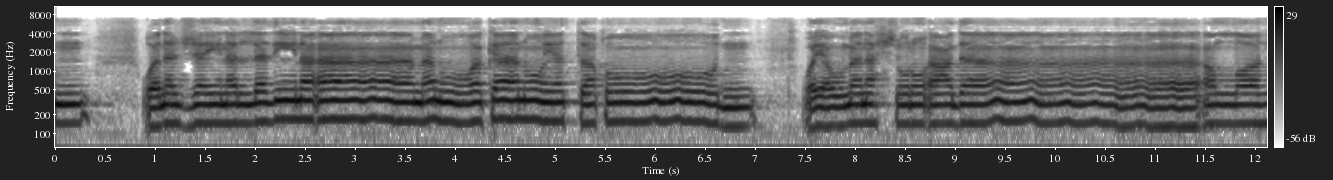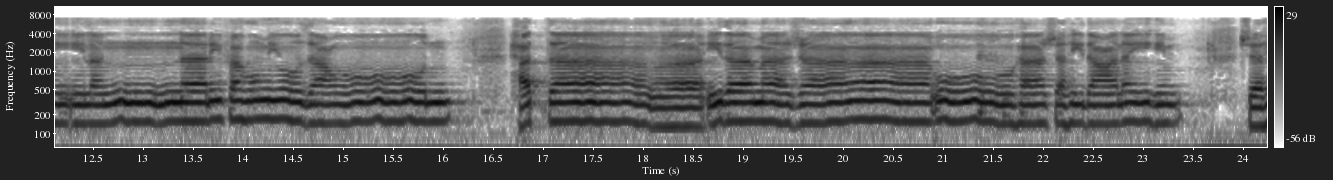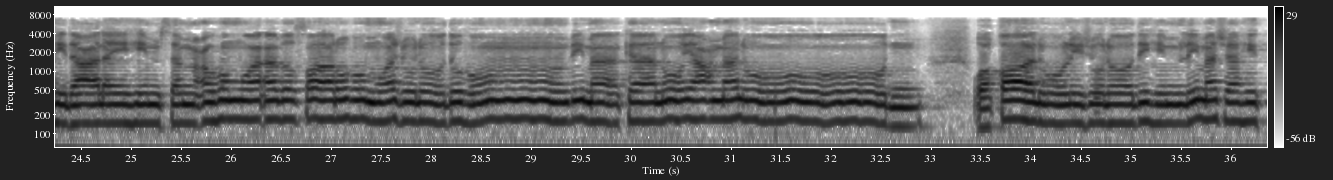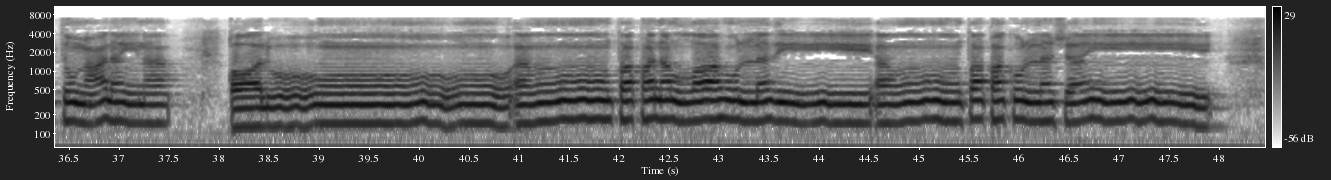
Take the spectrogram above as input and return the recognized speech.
ونجينا الذين آمنوا وكانوا يتقون. ويوم نحشر أعداء الله إلى النار فهم يوزعون. حتى إذا ما شهد عليهم شهد عليهم سمعهم وأبصارهم وجلودهم بما كانوا يعملون. وقالوا لجلودهم لم شهدتم علينا؟ قالوا أنطقنا الله الذي أنطق كل شيء.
